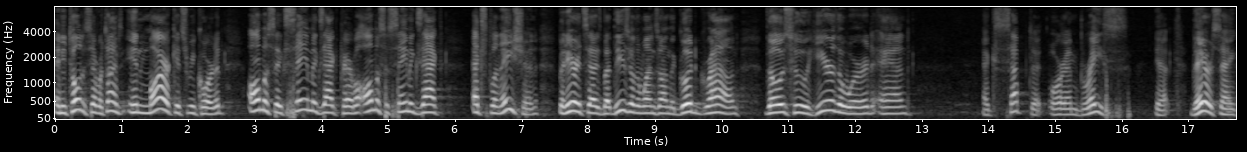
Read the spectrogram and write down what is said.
And he told us several times. In Mark, it's recorded almost the same exact parable, almost the same exact explanation. But here it says, But these are the ones on the good ground, those who hear the word and accept it or embrace it. They are saying,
